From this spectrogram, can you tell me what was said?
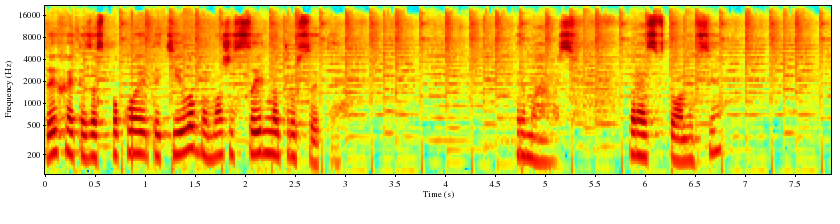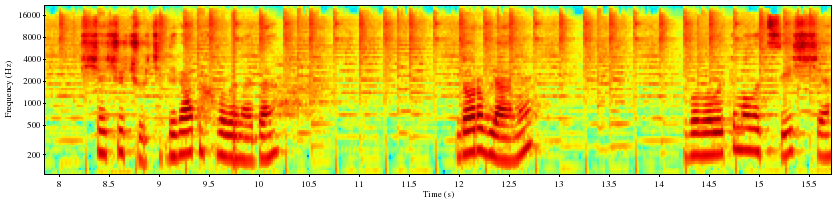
Дихайте, заспокоїте тіло, бо може сильно трусити. Тримаємось. Прес в тонусі. Ще чуть-чуть. Дев'ята хвилина йде. Доробляємо. Ви великі молодці ще.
